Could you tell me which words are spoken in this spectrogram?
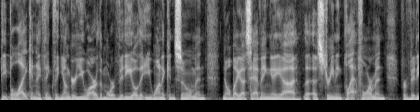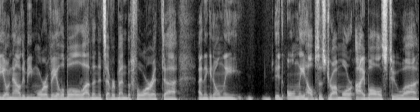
people like. And I think the younger you are, the more video that you want to consume. And, you know, by us having a, uh, a streaming platform and for video now to be more available uh, than it's ever been before, uh, I think it only it only helps us draw more eyeballs to uh,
